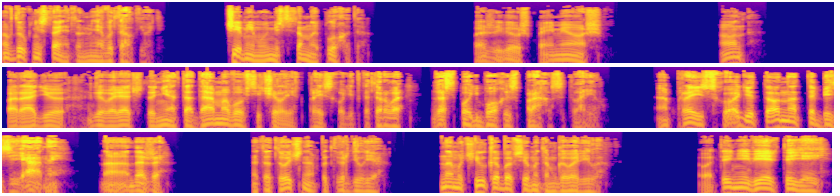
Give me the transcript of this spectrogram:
но вдруг не станет он меня выталкивать. Чем ему вместе со мной плохо-то? Поживешь, поймешь. Он по радио говорят, что не от Адама вовсе человек происходит, которого Господь Бог из праха сотворил. А происходит он от обезьяны. Надо же. «Это точно», — подтвердил я. «Нам училка обо всем этом говорила». «Вот и не верь ты ей.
